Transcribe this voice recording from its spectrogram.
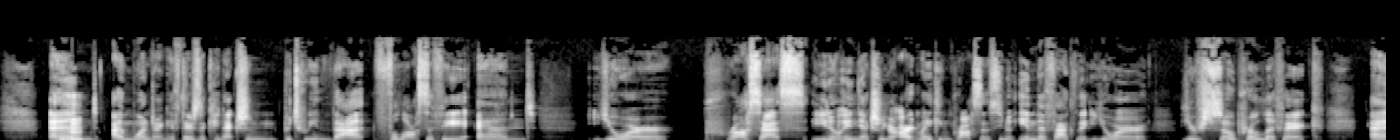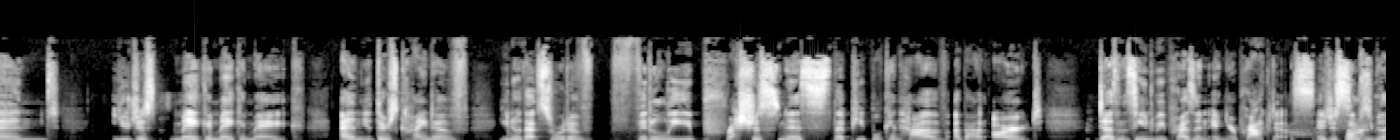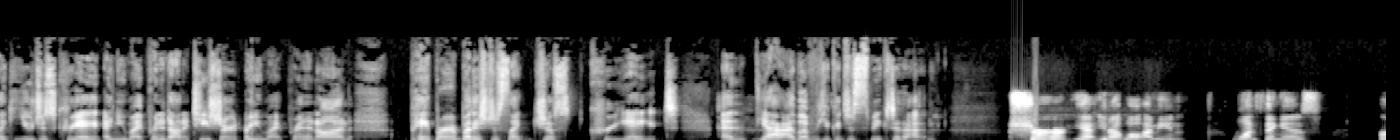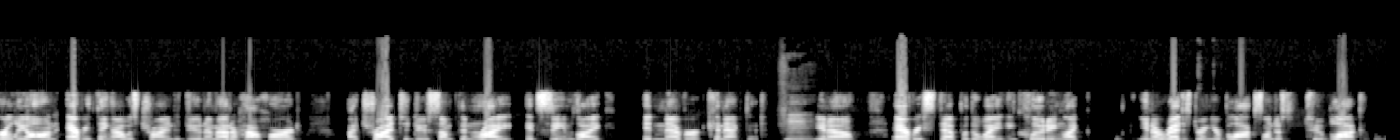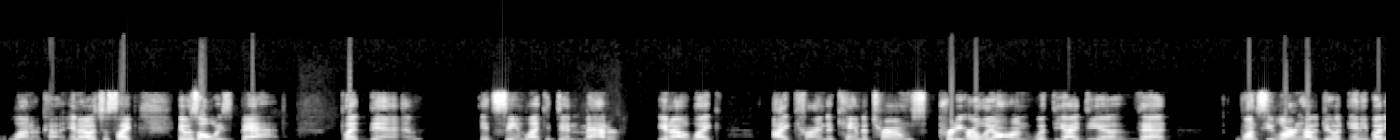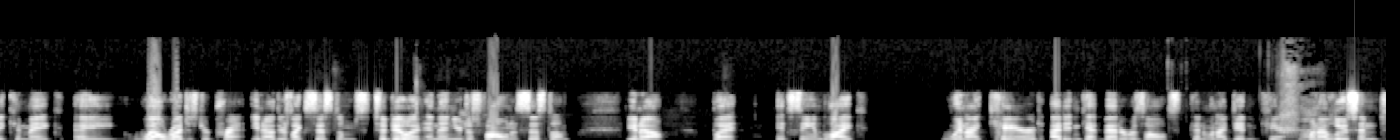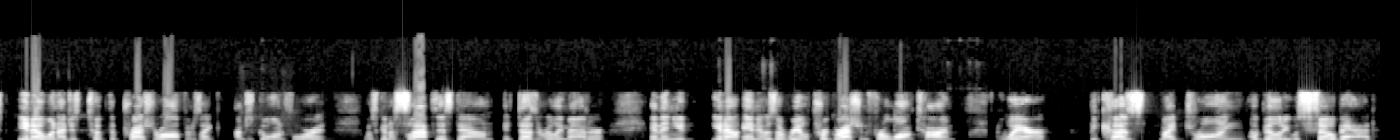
Mm-hmm. And mm-hmm. I'm wondering if there's a connection between that philosophy and your process, you know, in actually your art making process, you know, in the fact that you're you're so prolific and you just make and make and make and there's kind of, you know, that sort of fiddly preciousness that people can have about art doesn't seem to be present in your practice. It just seems right. to be like you just create and you might print it on a t-shirt or you might print it on paper, but it's just like just create. And yeah, I'd love if you could just speak to that. Sure. Yeah, you know, well, I mean, one thing is early on, everything I was trying to do, no matter how hard I tried to do something right, it seemed like it never connected. Hmm. You know, every step of the way, including like you know, registering your blocks on just two block lino cut. You know, it's just like it was always bad. But then it seemed like it didn't matter. You know, like I kind of came to terms pretty early on with the idea that once you learn how to do it, anybody can make a well registered print. You know, there's like systems to do it, and then you're just following a system, you know. But it seemed like when I cared, I didn't get better results than when I didn't care. Huh. When I loosened, you know, when I just took the pressure off and was like, I'm just going for it. I'm just going to slap this down. It doesn't really matter. And then you, you know, and it was a real progression for a long time where because my drawing ability was so bad,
